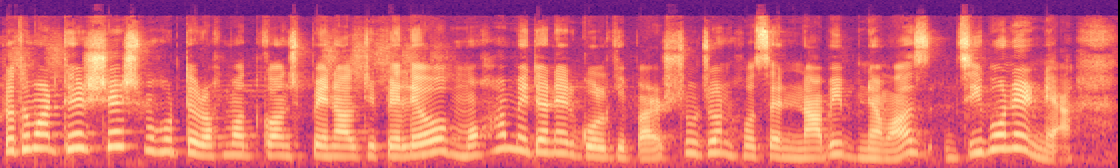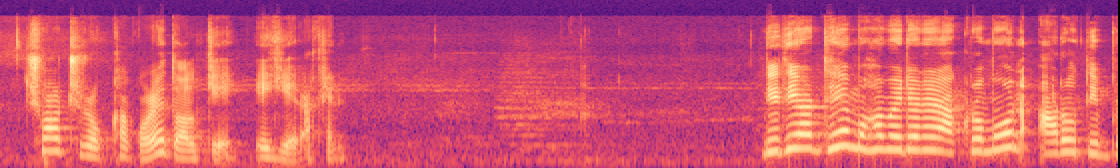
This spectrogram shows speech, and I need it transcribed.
প্রথমার্ধের শেষ মুহূর্তে রহমতগঞ্জ পেনাল্টি পেলেও মোহামেডানের গোলকিপার সুজন হোসেন নাবিব নেওয়াজ জীবনের নেয়া শট রক্ষা করে দলকে এগিয়ে রাখেন। দ্বিতীয়ার্ধে মোহামেডানের আক্রমণ আরও তীব্র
